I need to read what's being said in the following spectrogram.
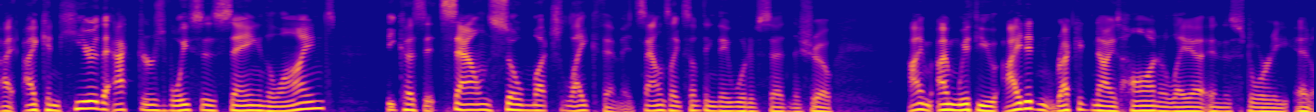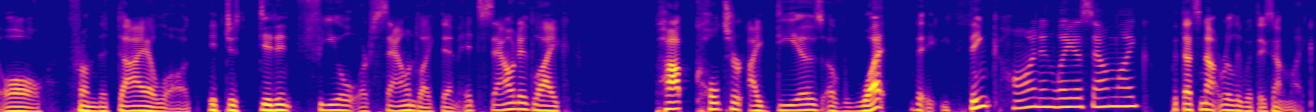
I, I can hear the actors' voices saying the lines because it sounds so much like them. It sounds like something they would have said in the show. I'm I'm with you. I didn't recognize Han or Leia in the story at all from the dialogue. It just didn't feel or sound like them. It sounded like pop culture ideas of what they think Han and Leia sound like, but that's not really what they sound like.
